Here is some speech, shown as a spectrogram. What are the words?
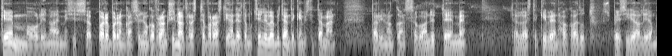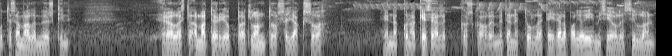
Kemmo oli naimisissa Barbaran kanssa, jonka Frank Sinatra sitten varasti häneltä, mutta sillä ei ole mitään tekemistä tämän tarinan kanssa, vaan nyt teemme tällaista kiven hakatut spesiaalia, mutta samalla myöskin eräänlaista amatöörioppaat Lontoossa jaksoa ennakkona kesälle, koska olemme tänne tulleet. Ei täällä paljon ihmisiä ole, silloin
